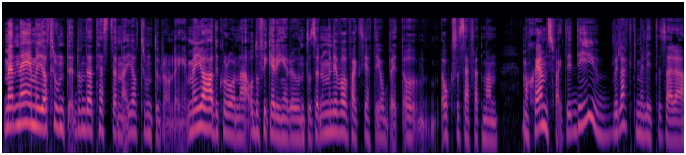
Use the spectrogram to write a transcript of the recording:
men nej, men jag tror inte, de där testerna, jag tror inte dem längre. Men jag hade corona och då fick jag ringa runt och så, men det var faktiskt jättejobbigt. Och också så för att man, man skäms faktiskt. Det är ju belagt med lite så här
